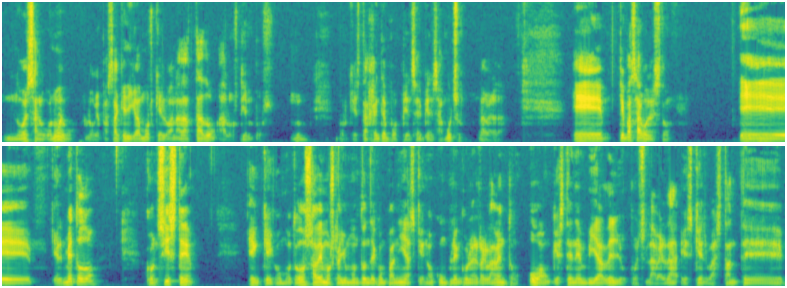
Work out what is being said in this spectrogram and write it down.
No es algo nuevo. Lo que pasa que digamos que lo han adaptado a los tiempos. Porque esta gente pues piensa y piensa mucho, la verdad. Eh, ¿Qué pasa con esto? Eh, el método consiste en que, como todos sabemos que hay un montón de compañías que no cumplen con el reglamento, o aunque estén en vías de ello, pues la verdad es que es bastante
